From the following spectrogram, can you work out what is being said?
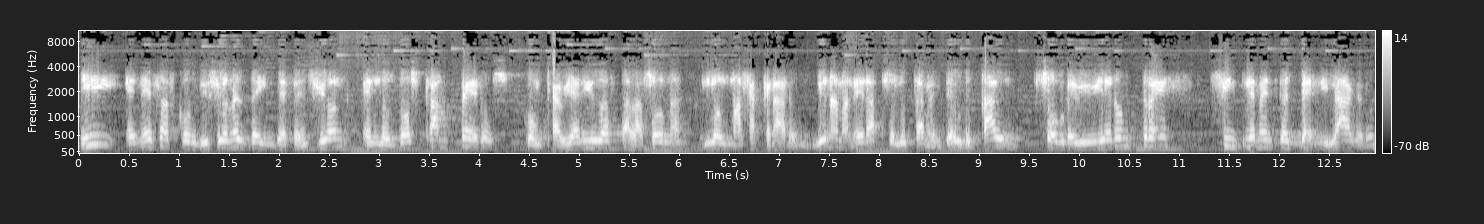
y en esas condiciones de indefensión en los dos camperos con que habían ido hasta la zona los masacraron de una manera absolutamente brutal. Sobrevivieron tres simplemente de milagro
